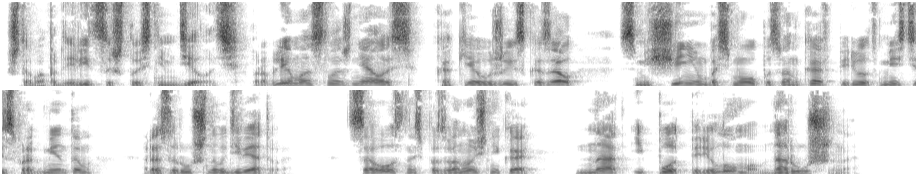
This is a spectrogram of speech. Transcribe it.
чтобы определиться, что с ним делать. Проблема осложнялась, как я уже и сказал, смещением восьмого позвонка вперед вместе с фрагментом разрушенного девятого. Соосность позвоночника над и под переломом нарушена.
